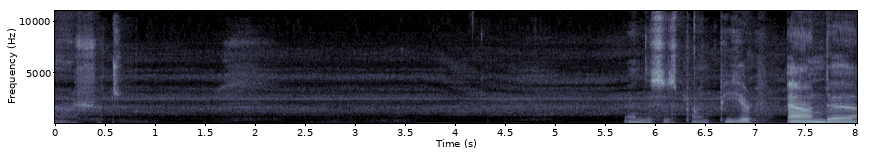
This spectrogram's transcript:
oh, and this is point P here. And uh,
